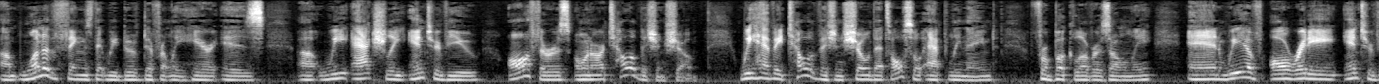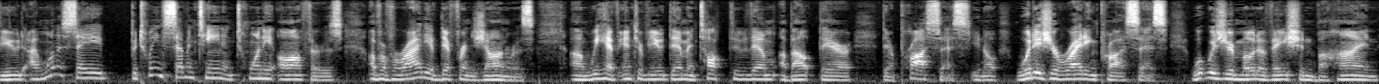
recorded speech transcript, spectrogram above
Um, one of the things that we do differently here is uh, we actually interview authors on our television show. We have a television show that's also aptly named for book lovers only, and we have already interviewed, I want to say, between 17 and 20 authors of a variety of different genres. Um, we have interviewed them and talked to them about their their process. You know, what is your writing process? What was your motivation behind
